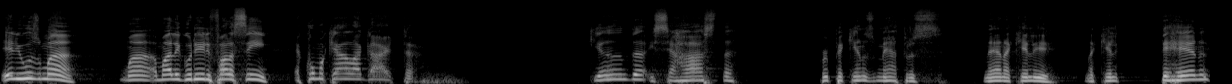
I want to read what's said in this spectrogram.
Ele usa uma, uma, uma alegoria, ele fala assim: é como aquela lagarta que anda e se arrasta por pequenos metros né, naquele, naquele terreno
